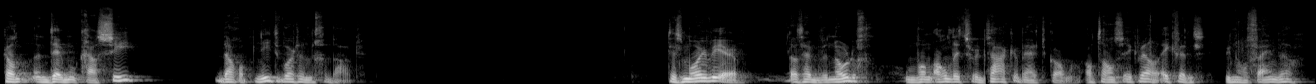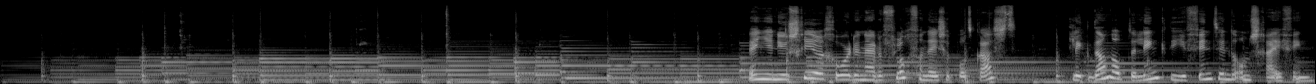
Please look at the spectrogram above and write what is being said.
kan een democratie daarop niet worden gebouwd. Het is mooi weer. Dat hebben we nodig om van al dit soort zaken bij te komen. Althans, ik wel. Ik wens u nog een fijne dag. Ben je nieuwsgierig geworden naar de vlog van deze podcast? Klik dan op de link die je vindt in de omschrijving.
